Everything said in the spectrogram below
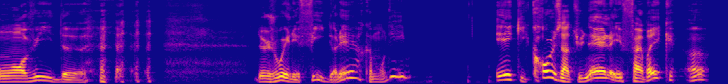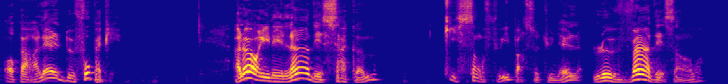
ont envie de, de jouer les filles de l'air, comme on dit, et qui creusent un tunnel et fabriquent un, en parallèle de faux papiers. Alors il est l'un des cinq hommes qui s'enfuit par ce tunnel le 20 décembre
